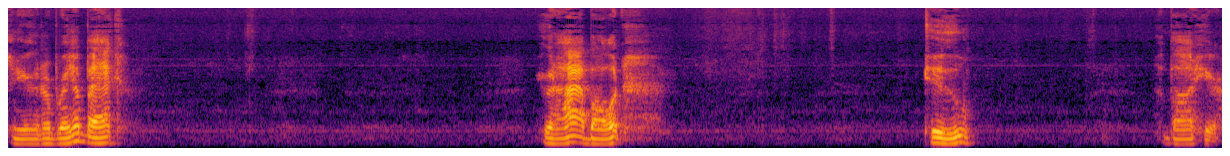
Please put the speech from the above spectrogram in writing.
And you're going to bring it back. You're going to eyeball it to about here.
